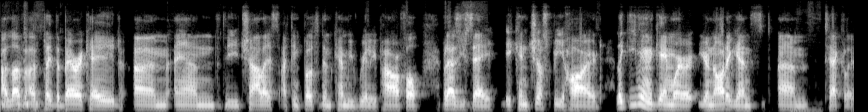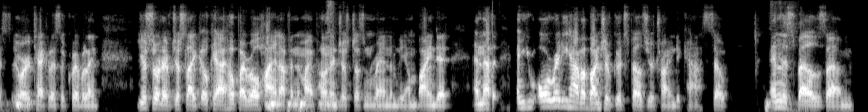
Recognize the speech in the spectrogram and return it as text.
I love. I've played the barricade um, and the chalice. I think both of them can be really powerful. But as you say, it can just be hard. Like even in a game where you're not against um, Teclis or a Teclis equivalent, you're sort of just like, okay, I hope I roll high enough, and then my opponent just doesn't randomly unbind it. and that and you already have a bunch of good spells you're trying to cast. So endless spells. Um,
